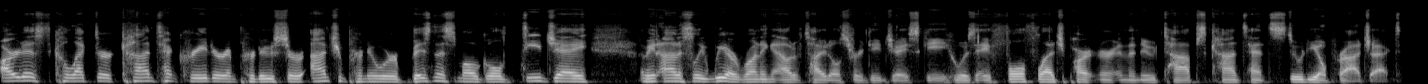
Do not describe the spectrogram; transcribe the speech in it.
artist, collector, content creator, and producer, entrepreneur, business mogul, DJ. I mean, honestly, we are running out of titles for DJ Ski, who is a full fledged partner in the new Topps Content Studio project.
